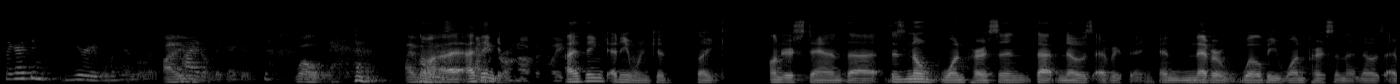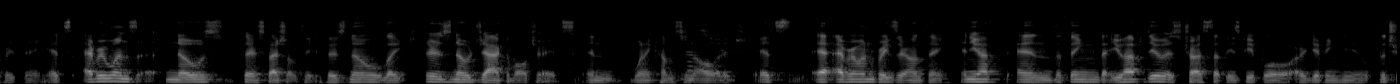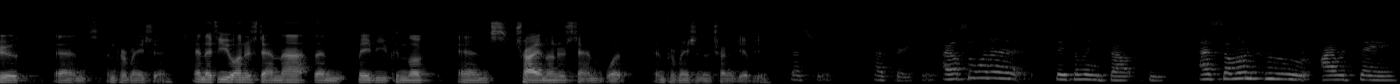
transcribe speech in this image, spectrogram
Like I think you're able to handle it. I I've- don't think I could. Well, I've No, always I- I kinda think- grown up at like I think anyone could like understand that there's no one person that knows everything and never will be one person that knows everything. It's everyone's knows their specialty. There's no like there's no jack of all trades and when it comes to That's true. knowledge. It's e- everyone brings their own thing. And you have and the thing that you have to do is trust that these people are giving you the truth and information. And if you understand that, then maybe you can look and try and understand what information they're trying to give you. That's true. That's very true. I also want to say something about speech. As someone who I would say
